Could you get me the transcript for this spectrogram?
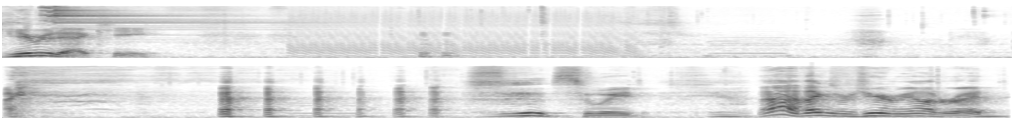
Give me that key. Sweet. Ah, thanks for cheering me on, Red.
